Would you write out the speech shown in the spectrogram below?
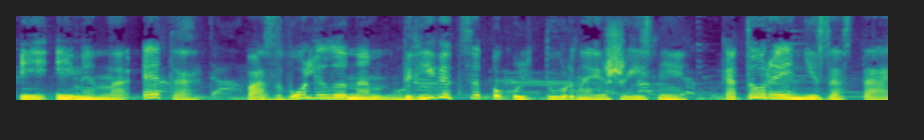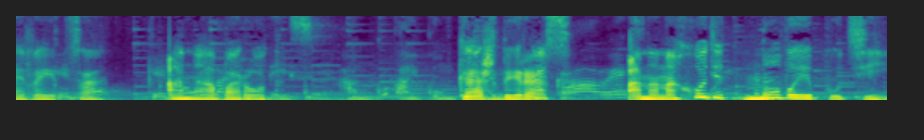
И именно это позволило нам двигаться по культурной жизни, которая не застаивается, а наоборот. Каждый раз она находит новые пути,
